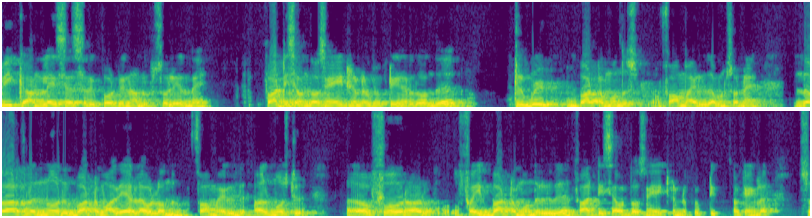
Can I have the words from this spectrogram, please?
week analysis ரிப்போர்ட்டையும் நான் சொல்லியிருந்தேன். Forty seven thousand eight hundred ஃபிஃப்டிங்கிறது வந்து ட்ரிபிள் பாட்டம் வந்து ஃபார்ம் ஆயிருக்குது அப்படின்னு சொன்னேன். இந்த வாரத்தில் இன்னொரு பாட்டம் அதே லெவலில் வந்து ஃபார்ம் ஆயிருக்குது almost four or five bottom வந்துருக்குது. Forty seven thousand eight hundred fifty ஓகேங்களா ஸோ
